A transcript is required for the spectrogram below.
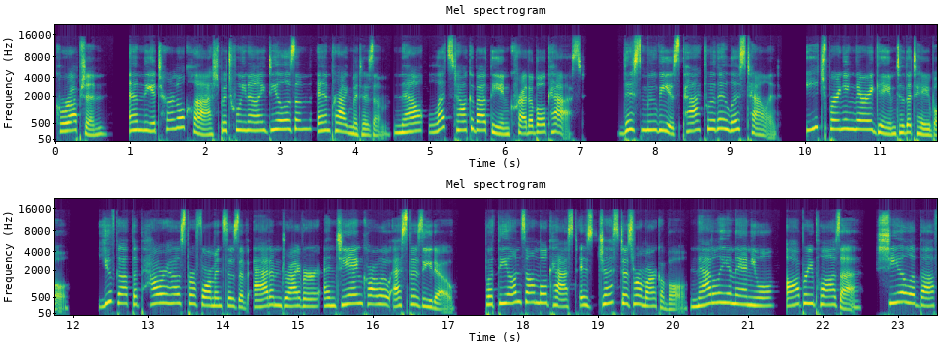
corruption, and the eternal clash between idealism and pragmatism. Now, let's talk about the incredible cast. This movie is packed with A-list talent, each bringing their A game to the table. You've got the powerhouse performances of Adam Driver and Giancarlo Esposito, but the ensemble cast is just as remarkable. Nathalie Emmanuel, Aubrey Plaza, Shia LaBeouf,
